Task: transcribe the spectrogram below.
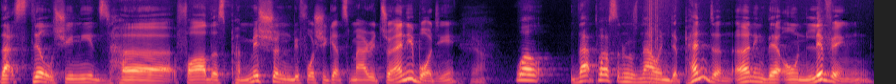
that still she needs her father's permission before she gets married to anybody. Yeah. Well, that person who's now independent, earning their own living,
